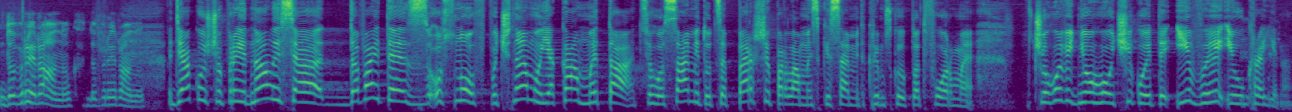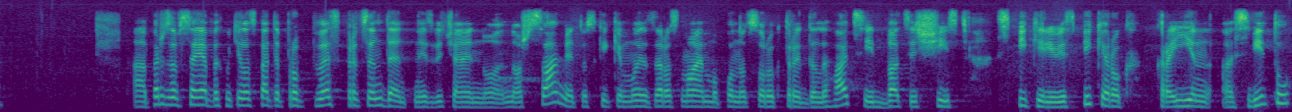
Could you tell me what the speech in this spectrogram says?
Добрий ранок, добрий ранок. Дякую, що приєдналися. Давайте з основ почнемо. Яка мета цього саміту? Це перший парламентський саміт Кримської платформи. Чого від нього очікуєте і ви, і Україна? Перш за все, я би хотіла сказати про безпрецедентний, звичайно, наш саміт, оскільки ми зараз маємо понад 43 делегації, 26 спікерів і спікерок країн світу.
